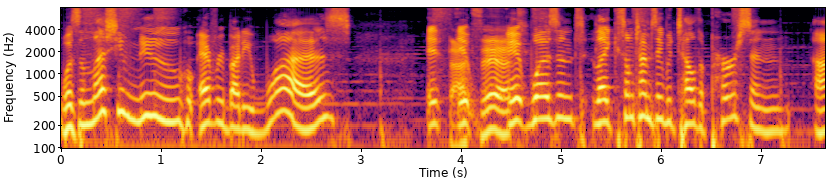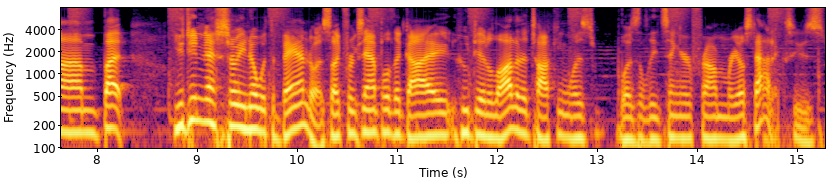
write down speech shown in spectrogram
was unless you knew who everybody was, it That's it, it. it wasn't like sometimes they would tell the person, um, but you didn't necessarily know what the band was. Like for example, the guy who did a lot of the talking was was the lead singer from Rheostatics, who's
